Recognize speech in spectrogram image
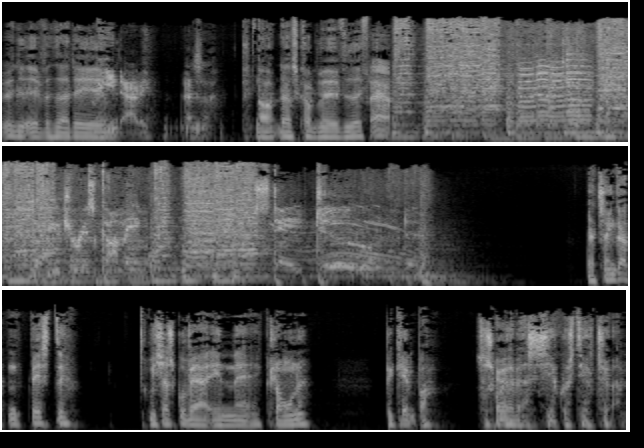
Øh, hvad hedder det? Helt ærligt. Altså. Nå, lad os komme øh, videre. Ja. The future is coming. Stay tuned. Jeg tænker, at den bedste, hvis jeg skulle være en øh, klovne bekæmper, så skulle Ja. jeg være cirkusdirektøren.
